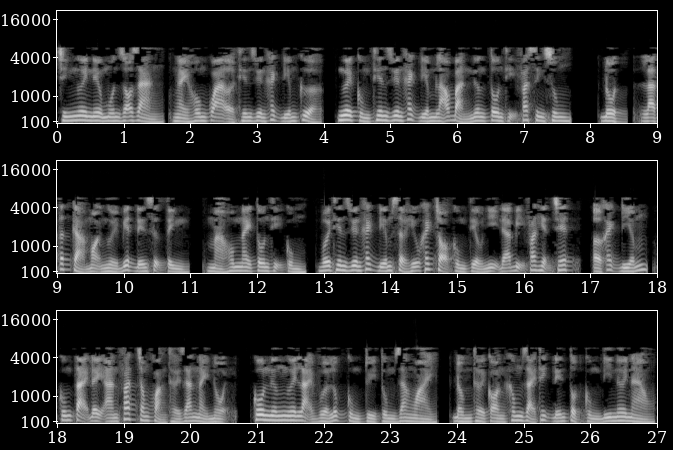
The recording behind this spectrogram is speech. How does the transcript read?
chính ngươi nếu muốn rõ ràng, ngày hôm qua ở thiên duyên khách điếm cửa, ngươi cùng thiên duyên khách điếm lão bản nương tôn thị phát sinh sung, đột, là tất cả mọi người biết đến sự tình, mà hôm nay tôn thị cùng, với thiên duyên khách điếm sở hữu khách trọ cùng tiểu nhị đã bị phát hiện chết, ở khách điếm, cũng tại đây án phát trong khoảng thời gian này nội, cô nương ngươi lại vừa lúc cùng tùy tùng ra ngoài, đồng thời còn không giải thích đến tột cùng đi nơi nào,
